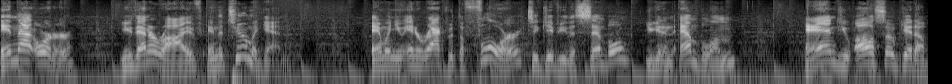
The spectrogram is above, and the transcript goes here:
in that order, you then arrive in the tomb again. And when you interact with the floor to give you the symbol, you get an emblem, and you also get a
